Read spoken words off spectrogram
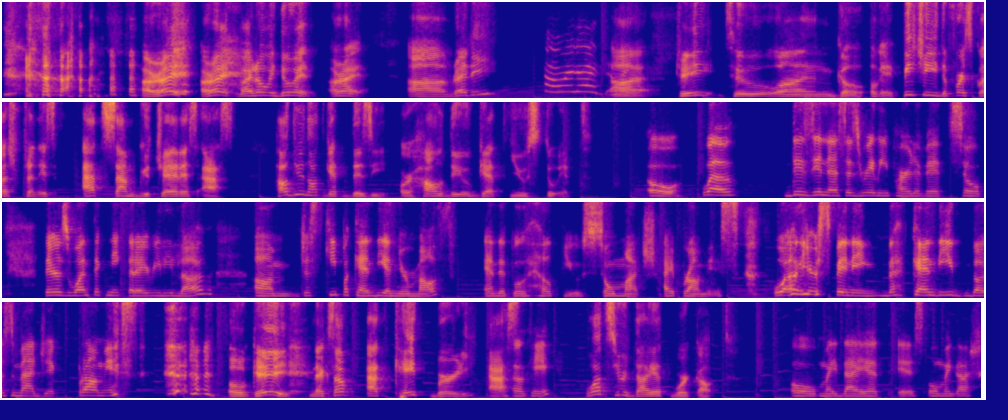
all right, all right. Why don't we do it? All right. Um, ready? Oh my God. Okay. Uh, three, two, one, go. Okay, Peachy, the first question is at Sam Gutierrez asked, How do you not get dizzy or how do you get used to it? Oh, well, dizziness is really part of it. So there's one technique that I really love. Um, just keep a candy in your mouth and it will help you so much. I promise. While you're spinning, the candy does magic. Promise. Okay, next up at Kate Burry asked, okay. What's your diet workout? Oh, my diet is, oh my gosh.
